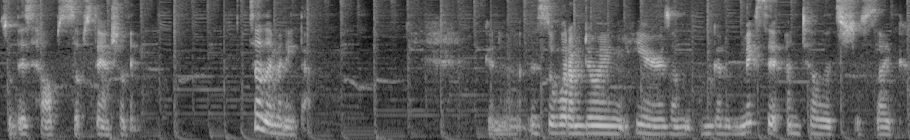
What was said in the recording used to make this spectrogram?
So this helps substantially to eliminate that. Gonna, so what I'm doing here is I'm, I'm gonna mix it until it's just like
